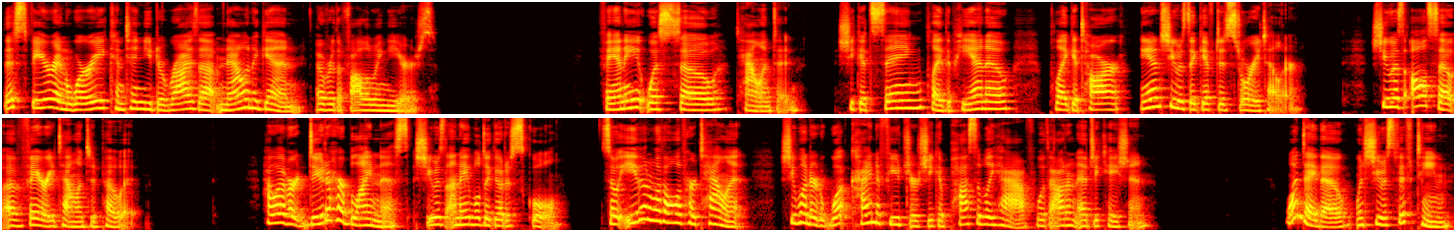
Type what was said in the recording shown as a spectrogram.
This fear and worry continued to rise up now and again over the following years. Fanny was so talented. She could sing, play the piano, play guitar, and she was a gifted storyteller. She was also a very talented poet. However, due to her blindness, she was unable to go to school. So even with all of her talent, she wondered what kind of future she could possibly have without an education. One day, though, when she was 15,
